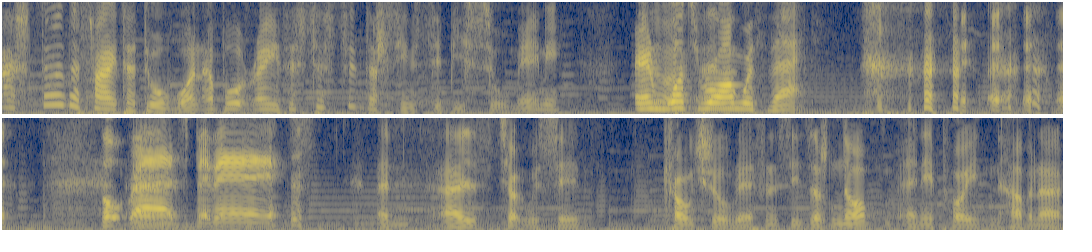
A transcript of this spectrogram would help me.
It's not the fact I don't want a boat ride, it's just that there seems to be so many. And No, what's and- wrong with that? Boat rides, baby. And as Chuck was saying, cultural references. There's not any point in having a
